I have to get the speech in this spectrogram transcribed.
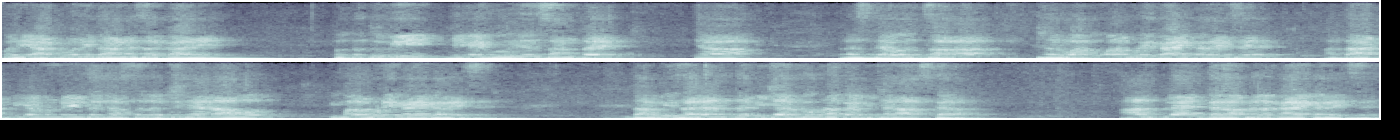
पण हे आठवणीत राहण्यासारखं आहे. फक्त तुम्ही जे काही गुरुजन सांगताय त्या रस्त्यावर चाला ठरवा तुम्हाला पुढे काय करायचंय. आता आठवीच्या मंडळींचं जास्त लक्ष द्यायला हवं की मला पुढे काय करायचंय. दहावी झाल्यानंतर विचार करू नका विचार आज करा. आज प्लॅन करा आपल्याला काय करायचंय.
